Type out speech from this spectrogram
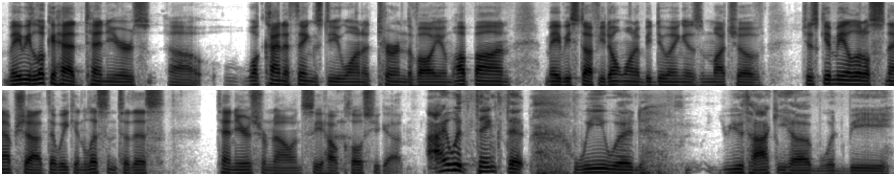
maybe look ahead 10 years. Uh, what kind of things do you want to turn the volume up on? Maybe stuff you don't want to be doing as much of. Just give me a little snapshot that we can listen to this 10 years from now and see how close you got. I would think that we would, Youth Hockey Hub would be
